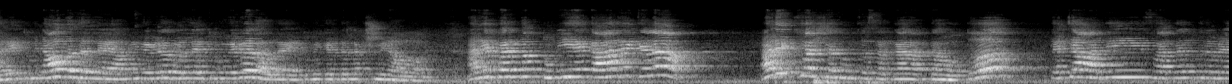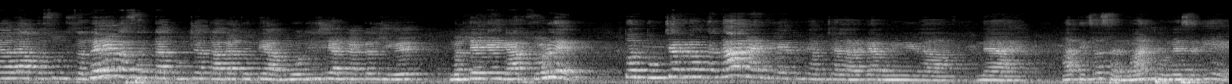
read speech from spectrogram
अरे तुम्ही नाव बदललंय. आम्ही वेगळं बदललंय तुम्ही वेगळं लावलंय. तुम्ही काहीतरी लक्ष्मी नाव लावलं अरे पण मग तुम्ही हे का नाही केलं? अडीच वर्ष तुमचं सरकार आता होतं. त्याच्या आधी स्वातंत्र्य मिळाल्यापासून सदैव सत्ता ताब्यात होत्या मोदीजी आणि अटलजी हे मधले हे गॅप सोडले. तर तुमच्याकडे होता का नाही दिले तुम्ही आमच्या लाडक्या बहिणीला न्याय. हा तिचा सन्मान ठेवण्यासाठी आहे.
